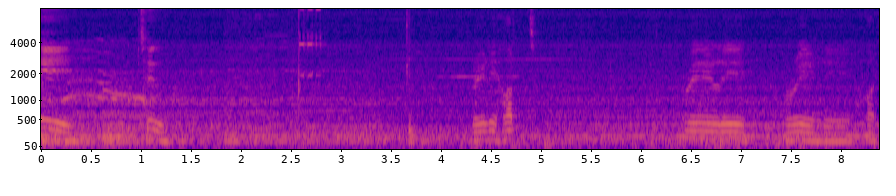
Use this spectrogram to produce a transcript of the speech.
Fifty two. Really hot really really hot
